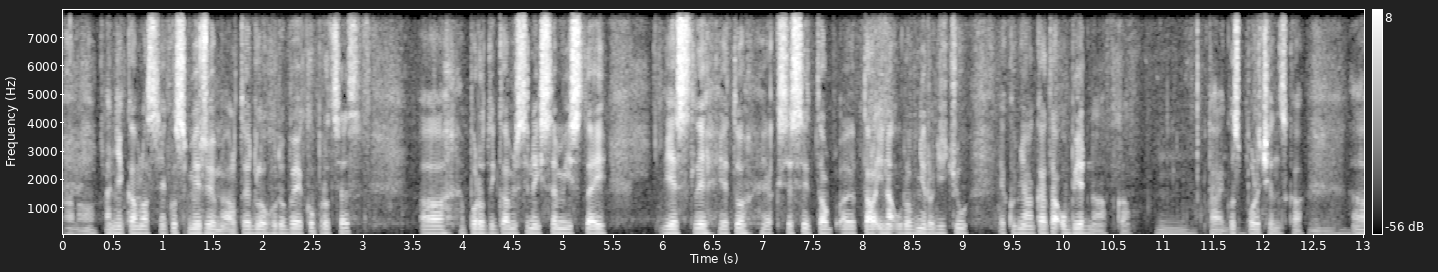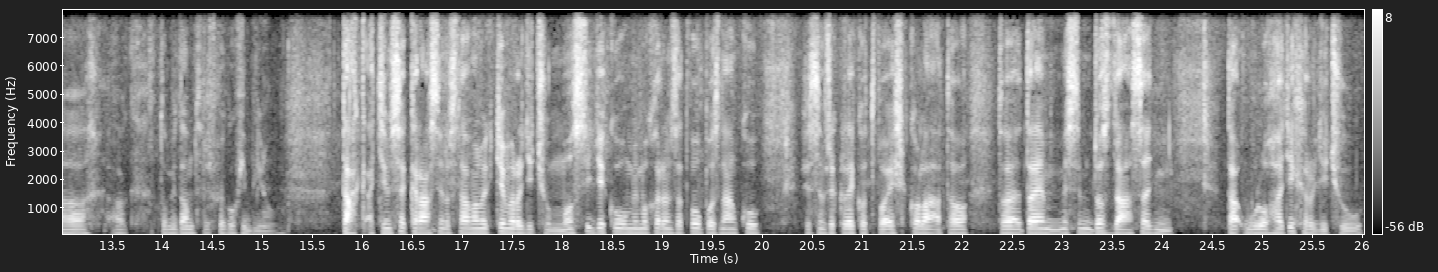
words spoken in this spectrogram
ano. a někam vlastně jako směřujeme, ale to je dlouhodobý jako proces a podotýkám, že si nejsem jistý, jestli je to, jak jsi si ptal i na úrovni rodičů, jako nějaká ta objednávka, mm. ta jako společenská. Mm. A, a to mi tam trošku jako chybí. No. Tak a tím se krásně dostáváme k těm rodičům. Moc si děkuju mimochodem za tvou poznámku, že jsem řekl jako tvoje škola a to, to, je, to je, myslím, dost zásadní. Ta úloha těch rodičů,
